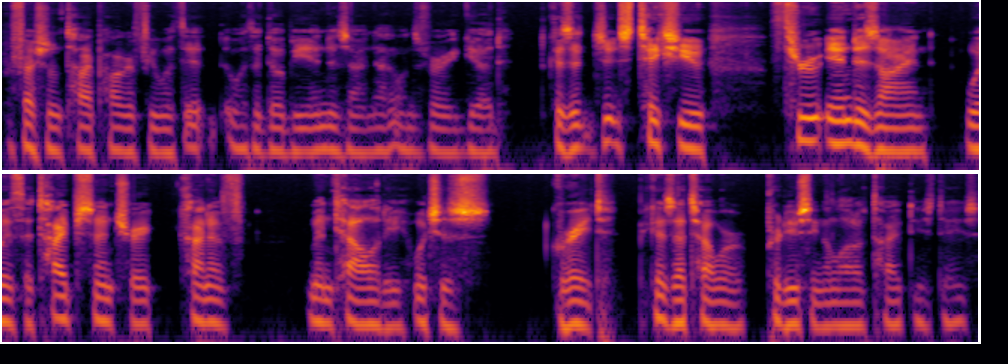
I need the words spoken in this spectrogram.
professional typography with it with Adobe InDesign. That one's very good because it just takes you through InDesign with a type centric kind of mentality, which is great because that's how we're producing a lot of type these days.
